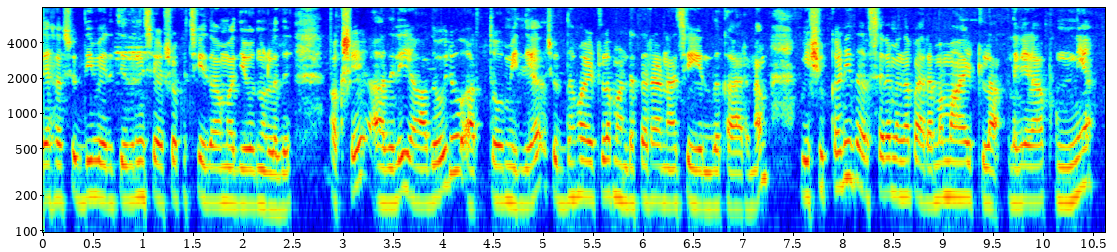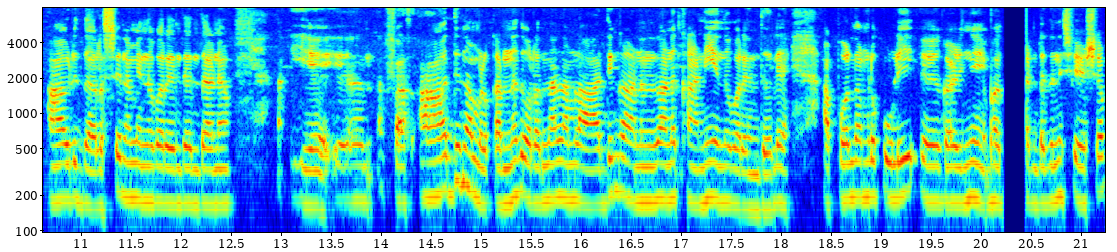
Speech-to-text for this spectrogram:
ദേഹശുദ്ധി വരുത്തിയതിന് ശേഷമൊക്കെ ചെയ്താൽ മതിയോ എന്നുള്ളത്. പക്ഷേ അതിൽ യാതൊരു അർത്ഥവുമില്ല. ശുദ്ധമായിട്ടുള്ള മണ്ടത്തരാണ് ആ ചെയ്യുന്നത്. കാരണം വിഷുക്കണി ദർശനം എന്ന പരമമായിട്ടുള്ള അല്ലെങ്കിൽ ആ പുണ്യ ആ ഒരു ദർശനം എന്ന് പറയുന്നത് എന്താണ്? ആദ്യം നമ്മൾ കണ്ണ് തുറന്നാൽ നമ്മൾ ആദ്യം കാണുന്നതാണ് കണി എന്ന് പറയുന്നത് അല്ലേ? അപ്പോൾ നമ്മൾ കുളി കഴിഞ്ഞ് കണ്ടതിന് ശേഷം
